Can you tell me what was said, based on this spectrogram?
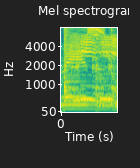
没戏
